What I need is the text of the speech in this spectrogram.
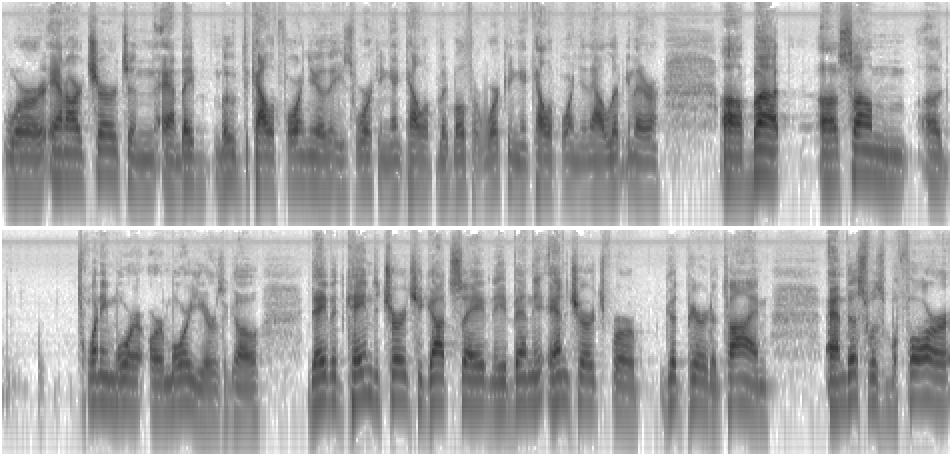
were in our church, and, and they moved to California. He's working in California. They both are working in California now, living there. Uh, but uh, some uh, 20 more or more years ago, David came to church. He got saved. And he'd been in church for a good period of time. And this was before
